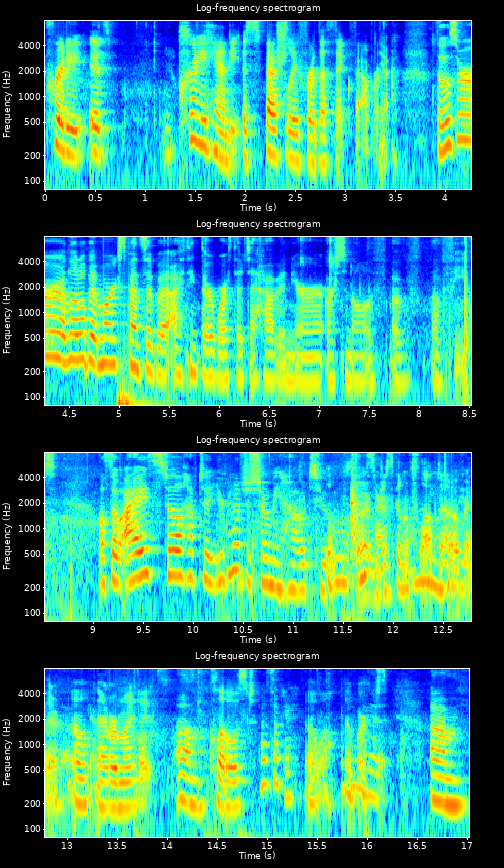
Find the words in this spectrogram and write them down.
pretty it's pretty handy especially for the thick fabric Yeah, those are a little bit more expensive, but I think they're worth it to have in your arsenal of, of, of feet. Also, I still have to. You're gonna have to show me how to. I'm, just gonna flop that over there oh never mind it's Um, closed That's okay. oh well it works Um,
